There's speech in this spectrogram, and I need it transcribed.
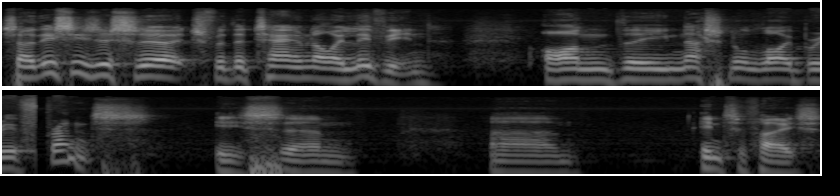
So this is a search for the town I live in on the National Library of France is um, um, interface.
